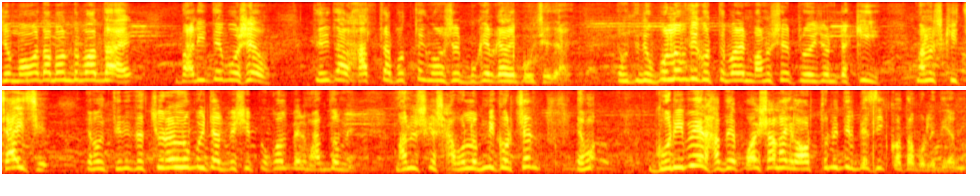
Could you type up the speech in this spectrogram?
যে মমতা বন্দ্যোপাধ্যায় বাড়িতে বসেও তিনি তার হাতটা প্রত্যেক মানুষের বুকের কাছে পৌঁছে যায় এবং তিনি উপলব্ধি করতে পারেন মানুষের প্রয়োজনটা কি। মানুষ কি চাইছে? এবং তিনি তার চুরানব্বইটার বেশি প্রকল্পের মাধ্যমে মানুষকে স্বাবলম্বী করছেন এবং গরিবের হাতে পয়সা না গেলে অর্থনীতির বেসিক কথা বলে দিই আমি।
